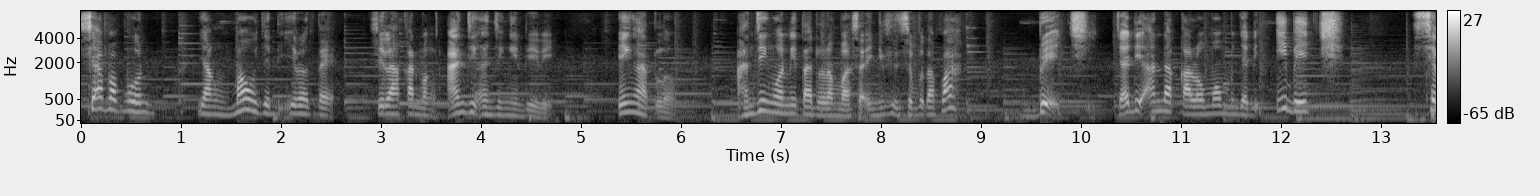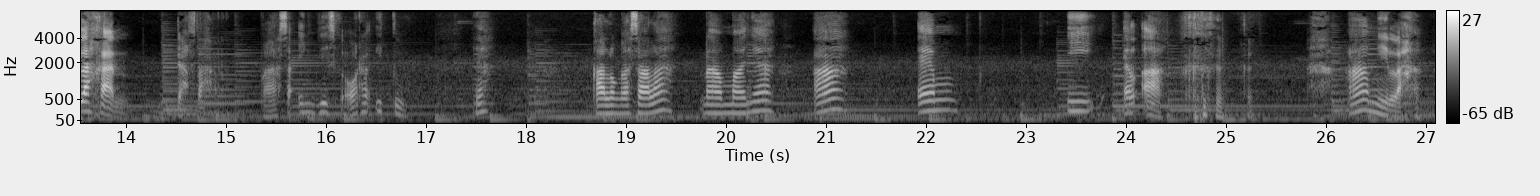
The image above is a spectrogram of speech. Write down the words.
siapa pun yang mau jadi irote silahkan menganjing-anjingin diri. Ingat loh anjing wanita dalam bahasa Inggris disebut apa? Bitch. Jadi anda kalau mau menjadi e-bitch silahkan daftar bahasa Inggris ke orang itu ya. Kalau nggak salah namanya A M I L A. Amila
